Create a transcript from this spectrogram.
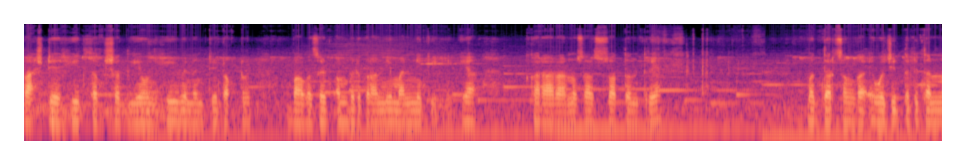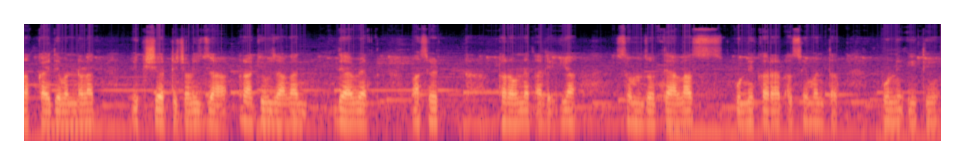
राष्ट्रीय हित लक्षात घेऊन ही विनंती डॉक्टर बाबासाहेब आंबेडकरांनी मान्य केली. या करारानुसार स्वातंत्र्य मतदारसंघाऐवजी दलितांना कायदेमंडळात एकशे अठ्ठेचाळीस जा राखीव जागा द्याव्यात असे ठरवण्यात आले. या समझोत्यालाच पुणे करार असे म्हणतात. पुणे येथे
